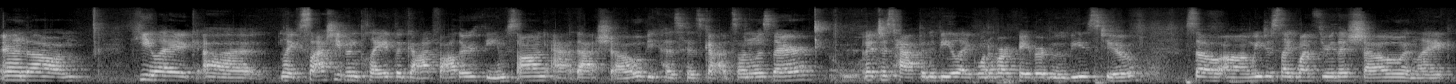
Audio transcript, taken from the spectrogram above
and um, he like uh, like Slash even played the Godfather theme song at that show because his godson was there, and it just happened to be like one of our favorite movies too. So um, we just like went through this show and like.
